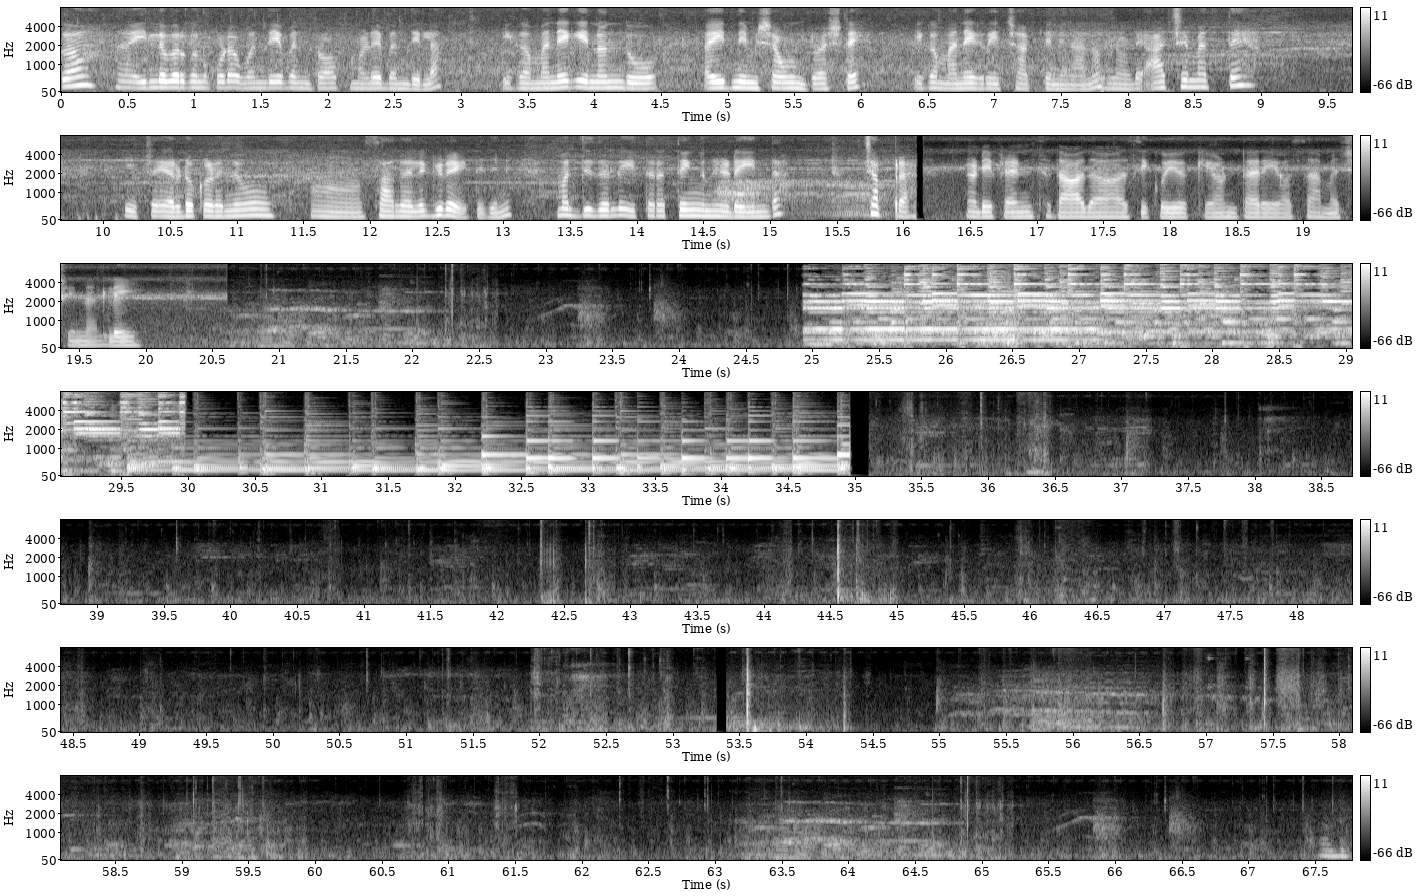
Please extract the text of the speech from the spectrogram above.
ಹೊರಟಾಗ ಇಲ್ಲಿವರೆಗೂ ಕೂಡ ಒಂದೇ ಒಂದು ಡ್ರಾಪ್ ಮಳೆ ಬಂದಿಲ್ಲ. ಈಗ ಮನೆಗೆ ಇನ್ನೊಂದು ಐದು ನಿಮಿಷ ಉಂಟು ಅಷ್ಟೇ. ಈಗ ಮನೆಗೆ ರೀಚ್ ಆಗ್ತೀನಿ ನಾನು. ನೋಡಿ ಆಚೆ ಮತ್ತೆ ಈಚೆ ಎರಡು ಕಡೆನೂ ಆ, ಸಾಲಲ್ಲಿ ಗಿಡ ಇಟ್ಟಿದ್ದೀನಿ. ಮಧ್ಯದಲ್ಲಿ ಈ ಥರ ತೆಂಗಿನ ಹಿಡೆಯಿಂದ ಚಪ್ರ ನೋಡಿ ಫ್ರೆಂಡ್ಸ್ ದಾದಾ ಹಸಿ ಕೊಯ್ಯೋಕ್ಕೆ ಹೊಂಟಾರೆ ಹೊಸ ಮಷೀನಲ್ಲಿ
